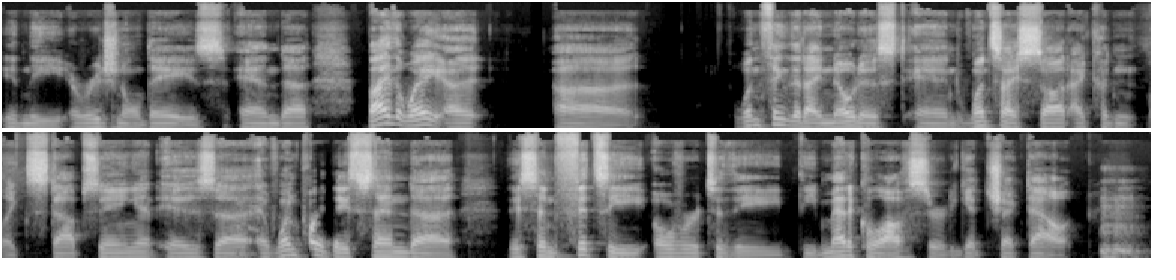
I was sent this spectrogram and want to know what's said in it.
in the original days. And uh, by the way, uh, uh, one thing that I noticed, and once I saw it, I couldn't like stop seeing it. Is uh, at one point they send uh, they send Fitzy over to the the medical officer to get checked out. Mhm.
